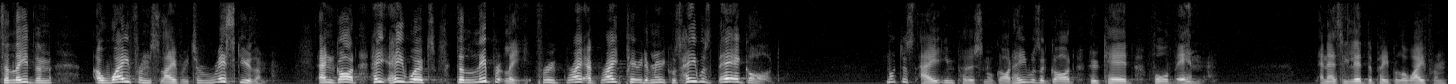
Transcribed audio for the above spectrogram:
to lead them away from slavery, to rescue them. And God, He, he worked deliberately through great, a great period of miracles. He was their God. Not just a impersonal God, He was a God who cared for them. And as He led the people away from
